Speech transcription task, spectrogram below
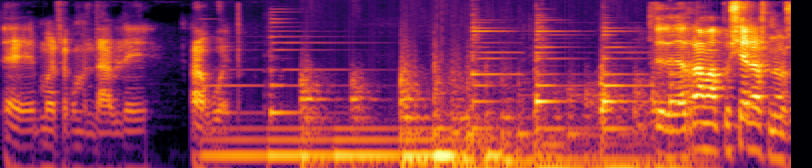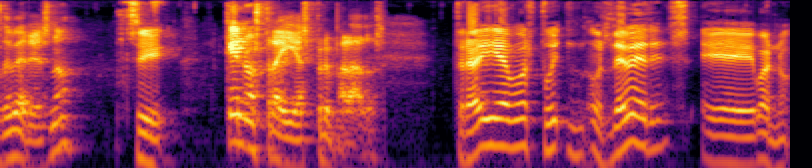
é eh, moi recomendable a web De derrama puxeras nos deberes, non? Sí. Que nos traías preparados? Traía vos os deberes, eh, bueno,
